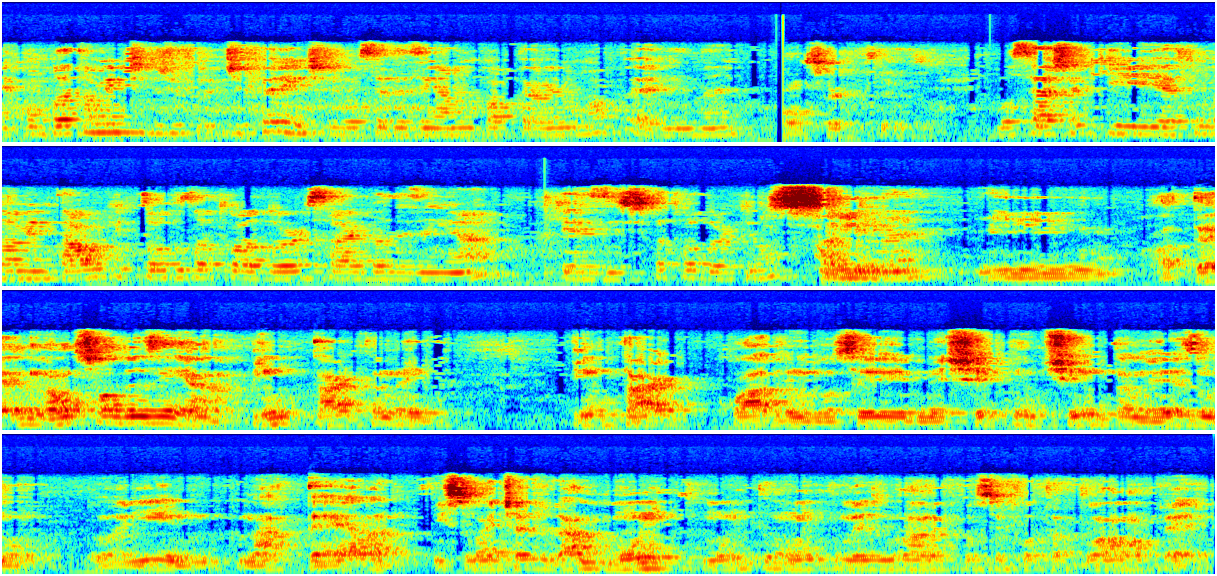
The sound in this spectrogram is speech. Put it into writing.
É completamente dif diferente de você desenhar num papel e numa pele, né? Com certeza. Você acha que é fundamental que todo tatuador saiba desenhar? Porque existe tatuador que não Sim, sabe, né? E até não só desenhar, pintar também. Pintar quadro, você mexer com tinta mesmo aí na tela, isso vai te ajudar muito, muito, muito mesmo na hora que você for tatuar uma pele.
